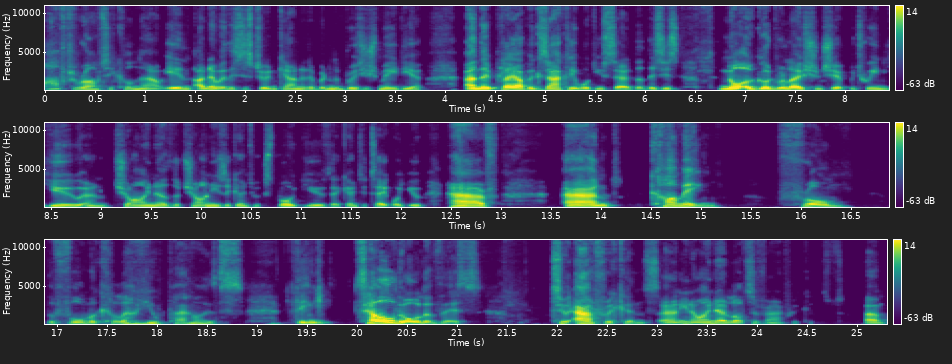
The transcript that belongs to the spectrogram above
after article now in I know this is true in Canada, but in the British media, and they play up exactly what you said that this is not a good relationship between you and China. The Chinese are going to exploit you, they're going to take what you have. And coming from the former colonial powers being told all of this to Africans, and you know, I know lots of Africans, um,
